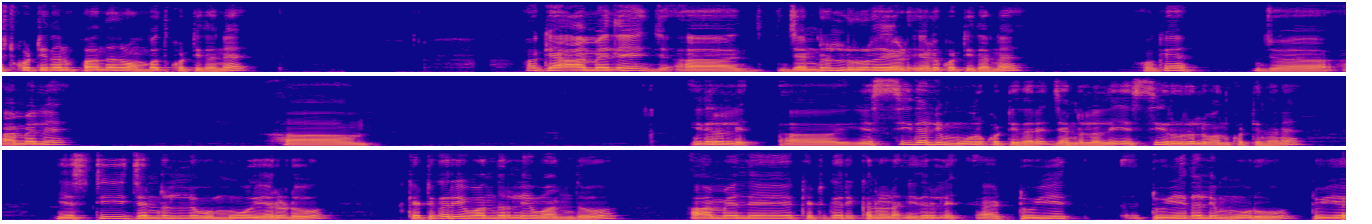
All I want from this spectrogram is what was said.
ಎಷ್ಟು ಕೊಟ್ಟಿದ್ದಾನಪ್ಪ ಅಂತಂದ್ರೆ ಒಂಬತ್ತು ಕೊಟ್ಟಿದ್ದಾನೆ. ಓಕೆ ಆಮೇಲೆ ಜನರಲ್ ರೂಲ್ ಎರಡು ಎರಡು ಕೊಟ್ಟಿದ್ದಾನೆ. ಓಕೆ ಜ, ಆಮೇಲೆ ಇದರಲ್ಲಿ ಎಸ್ ಸಿದಲ್ಲಿ ಮೂರು ಕೊಟ್ಟಿದ್ದಾರೆ ಜನರಲಲ್ಲಿ ಎಸ್ ಸಿ ರೂರಲ್ ಒಂದು ಕೊಟ್ಟಿದ್ದಾನೆ. ಎಸ್ ಟಿ ಜನರಲ್ ಮೂ, ಎರಡು ಕೆಟಗರಿ ಒಂದರಲ್ಲಿ ಒಂದು, ಆಮೇಲೆ ಕೆಟಗರಿ ಕನ್ನಡ, ಇದರಲ್ಲಿ ಟು ಎ ಟು ಎದಲ್ಲಿ ಮೂರು ಟು ಎ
